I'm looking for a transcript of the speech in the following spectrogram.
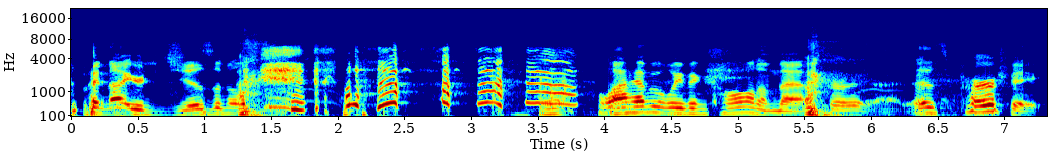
but not your jizzles. Why haven't we been calling them that? For, uh, that's perfect.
